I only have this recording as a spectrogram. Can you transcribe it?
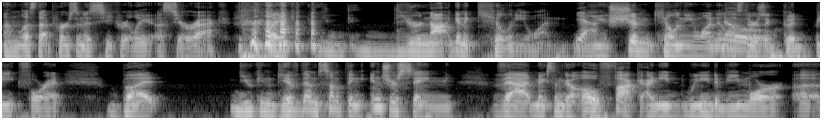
unless that person is secretly a Sirak, like you're not gonna kill anyone. Yeah. you shouldn't kill anyone unless there's a good beat for it. But you can give them something interesting that makes them go, "Oh fuck, I need we need to be more uh,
